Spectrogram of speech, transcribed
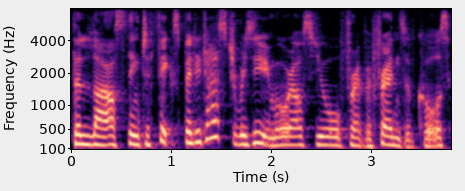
the last thing to fix, but it has to resume, or else you're forever friends, of course.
